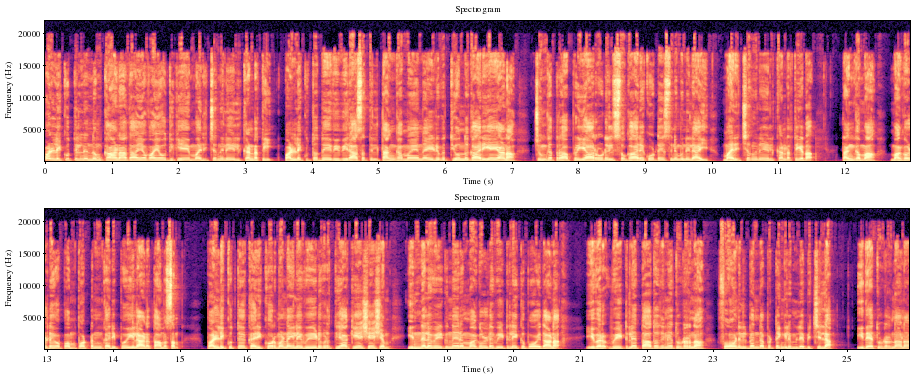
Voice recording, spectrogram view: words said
പള്ളിക്കുത്തിൽ നിന്നും കാണാതായ വയോധികയെ മരിച്ച നിലയിൽ കണ്ടെത്തി. പള്ളിക്കുത്ത് ദേവിവിലാസത്തിൽ തങ്കമ്മ എന്ന എഴുപത്തിയൊന്നുകാരിയെയാണ് ചുങ്കത്ര പ്രിയ റോഡിൽ സ്വകാര്യ കോട്ടേഴ്സിന് മുന്നിലായി മരിച്ച നിലയിൽ കണ്ടെത്തിയത്. തങ്കമ്മ മകളുടെ ഒപ്പം പൊട്ടൻ കരിപ്പോയിലാണ് താമസം. പള്ളിക്കുത്ത് കരിക്കോർ മണ്ണയിലെ വീട് വൃത്തിയാക്കിയ ശേഷം ഇന്നലെ വൈകുന്നേരം മകളുടെ വീട്ടിലേക്ക് പോയതാണ്. ഇവർ വീട്ടിലെത്താത്തതിനെ തുടർന്ന് ഫോണിൽ ബന്ധപ്പെട്ടെങ്കിലും ലഭിച്ചില്ല. ഇതേ തുടർന്നാണ്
